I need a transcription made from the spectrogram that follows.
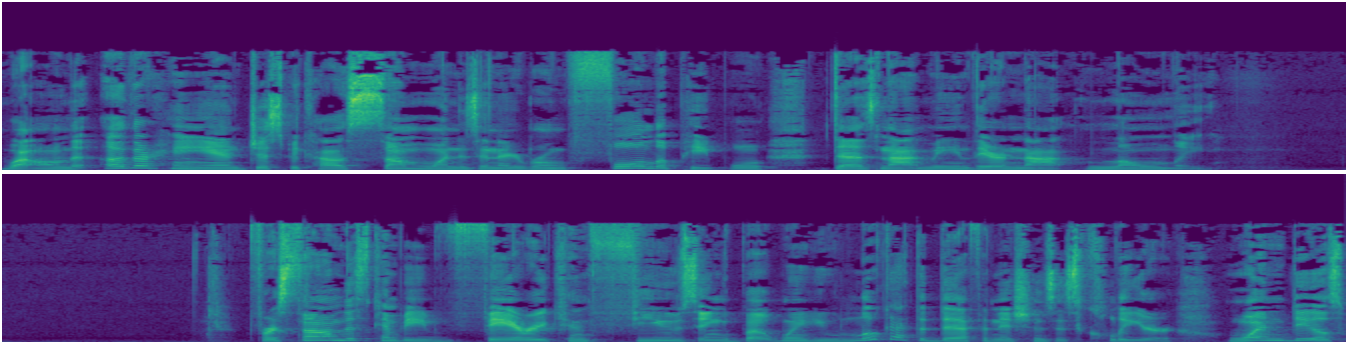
While on the other hand, just because someone is in a room full of people does not mean they're not lonely. For some, this can be very confusing, but when you look at the definitions, it's clear. One deals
